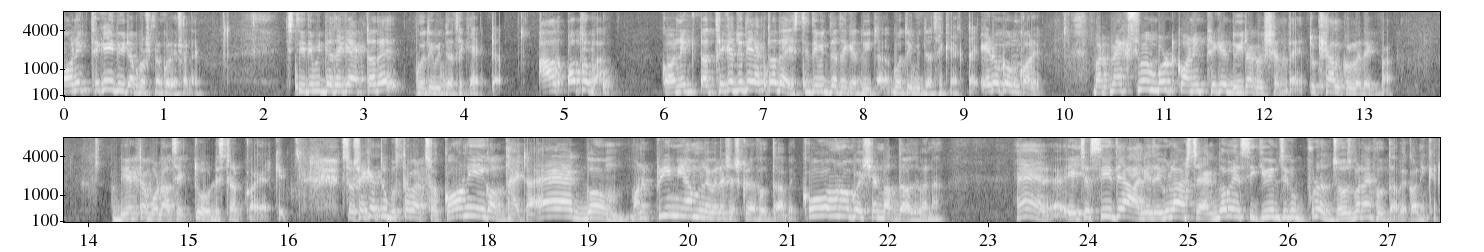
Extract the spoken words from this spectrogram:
কনিক থেকেই দুইটা প্রশ্ন করে ফেলে। স্থিতিবিদ্যা থেকে একটা দেয়, গতিবিদ্যা থেকে একটা। আর অথবা কনিক থেকে যদি একটা দেয়, স্থিতিবিদ্যা থেকে দুইটা, গতিবিদ্যা থেকে একটা, এরকম করে। বাট ম্যাক্সিমাম বোর্ড কনিক থেকে দুইটা কোয়েশ্চেন দেয়, একটু খেয়াল করলে দেখবা। দুই একটা বোর্ড আছে, একটু ডিস্টার্ব করে আর কি তো সেক্ষেত্রে বুঝতে পারছ কনিক অধ্যায়টা একদম মানে প্রিমিয়াম লেভেলে শেষ করে ফেলতে হবে। কোনো কোয়েশ্চেন বাদ দেওয়া যাবে না। হ্যাঁ এইচএসসি তে আগে যেগুলো আসছে, একদম সিকিউ এমসিকিউ পুরো জোস বানায় ফেলতে হবে কনিকের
